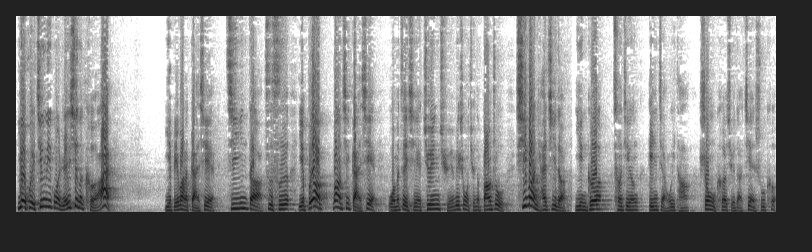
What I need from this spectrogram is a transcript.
又会经历过人性的可爱。也别忘了感谢基因的自私，也不要忘记感谢我们这些菌群、微生物群的帮助。希望你还记得尹哥曾经给你讲过一堂生物科学的荐书课。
